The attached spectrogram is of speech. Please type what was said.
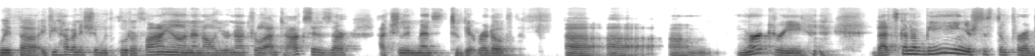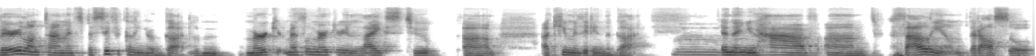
with uh, if you have an issue with glutathione and all your natural antioxidants are actually meant to get rid of uh, uh um, mercury that's going to be in your system for a very long time and specifically in your gut. Mercury methyl mercury likes to um, accumulate in the gut mm. and then you have um, thallium that also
